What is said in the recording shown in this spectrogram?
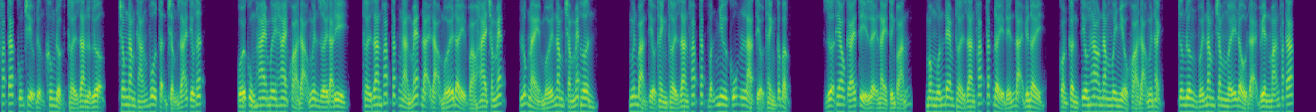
pháp tắc cũng chịu đựng không được thời gian lực lượng, trong năm tháng vô tận chậm rãi tiêu thất. Cuối cùng hai mươi hai quả đạo nguyên giới đã đi, thời gian pháp tắc ngàn mét đại đạo mới đẩy vào hai trăm mét, lúc này mới năm trăm mét hơn. Nguyên bản tiểu thành thời gian pháp tắc vẫn như cũng là tiểu thành cấp bậc. Dựa theo cái tỷ lệ này tính toán, mong muốn đem thời gian pháp tắc đẩy đến đại viên đầy còn cần tiêu hao năm mươi nhiều khỏa đạo nguyên thạch, tương đương với năm trăm mấy đầu đại viên mãn pháp tắc.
